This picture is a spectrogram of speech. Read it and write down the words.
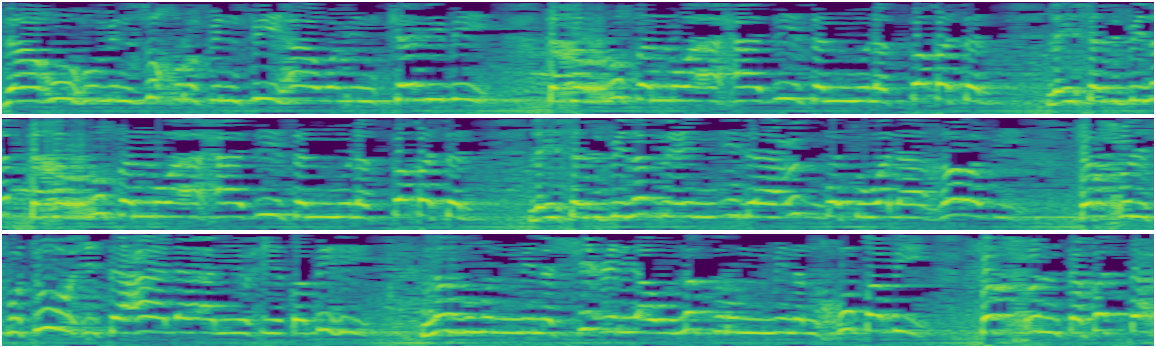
زاغوه من زخرف فيها ومن كذب تخرصا وأحاديثا ملفقة. ليست بنفس تخرصا وأحاديثا ملفقة. ليست بنبع إذا عدت ولا غرب. فتح الفتوح تعالى أن يحيط به. نظم من الشعر أو نثر من الخطب. فتح تفتح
